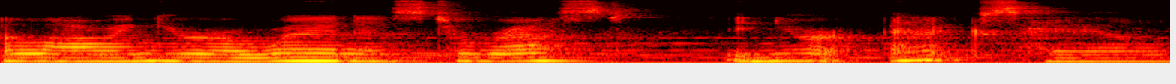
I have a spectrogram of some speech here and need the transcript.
Allowing your awareness to rest in your exhale.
